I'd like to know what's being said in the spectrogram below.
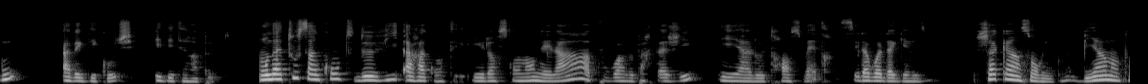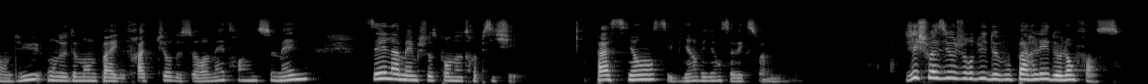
ou avec des coachs et des thérapeutes. On a tous un conte de vie à raconter et lorsqu'on en est là, à pouvoir le partager et à le transmettre, c'est la voie de la guérison. Chacun a son rythme, bien entendu, on ne demande pas une fracture de se remettre en une semaine, c'est la même chose pour notre psyché. Patience et bienveillance avec soi-même. J'ai choisi aujourd'hui de vous parler de l'enfance.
